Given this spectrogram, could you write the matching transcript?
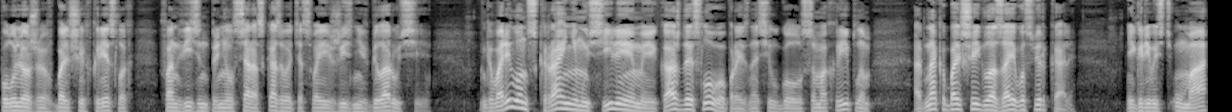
Полулежа в больших креслах, Фанвизин принялся рассказывать о своей жизни в Белоруссии. Говорил он с крайним усилием и каждое слово произносил голосом охриплым, однако большие глаза его сверкали. Игривость ума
